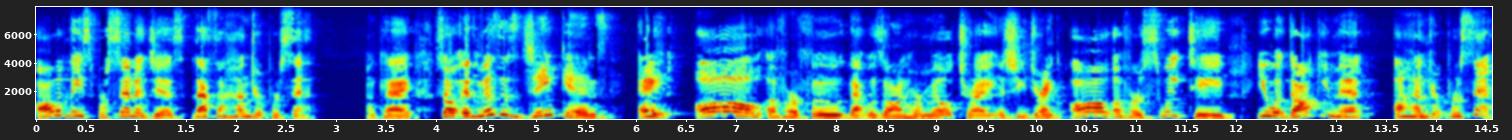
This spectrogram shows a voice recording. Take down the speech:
all of these percentages, that's 100%. Okay, so if Mrs. Jenkins ate all of her food that was on her meal tray and she drank all of her sweet tea, you would document 100%.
